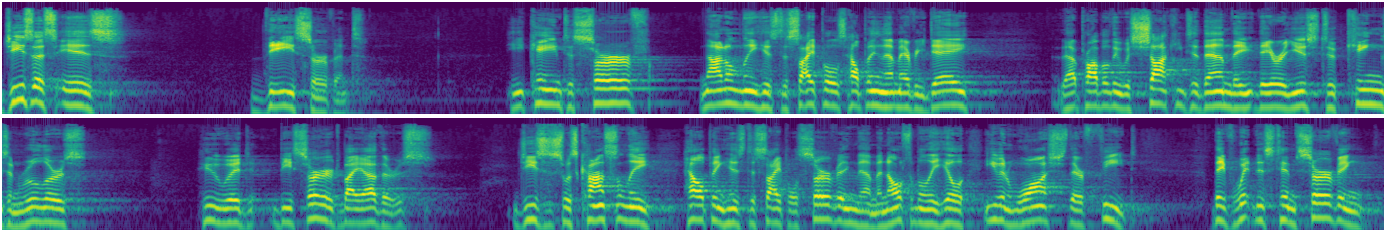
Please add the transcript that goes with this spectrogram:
Jesus is the servant. He came to serve not only his disciples, helping them every day. That probably was shocking to them. They, they were used to kings and rulers who would be served by others. Jesus was constantly helping his disciples, serving them, and ultimately he'll even wash their feet. They've witnessed him serving,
